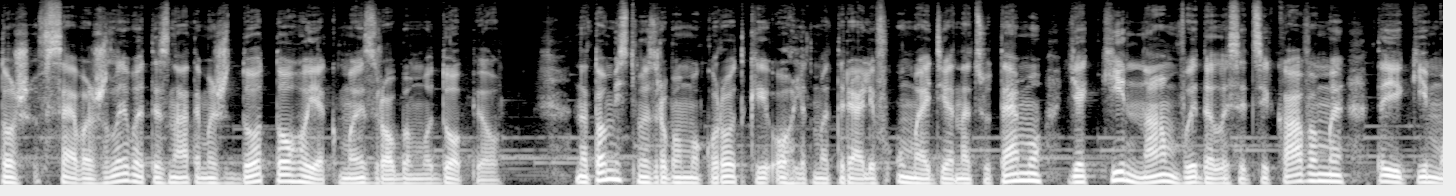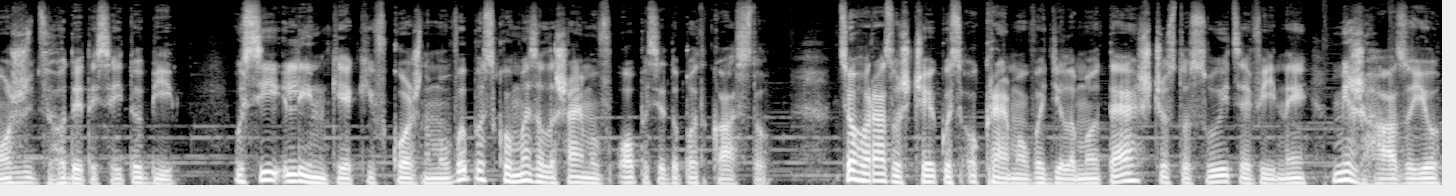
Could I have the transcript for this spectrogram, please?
тож все важливе ти знатимеш до того, як ми зробимо допіо. Натомість ми зробимо короткий огляд матеріалів у медіа на цю тему, які нам видалися цікавими та які можуть згодитися й тобі. Усі лінки, які в кожному випуску, ми залишаємо в описі до подкасту. Цього разу ще якось окремо виділимо те, що стосується війни між Газою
